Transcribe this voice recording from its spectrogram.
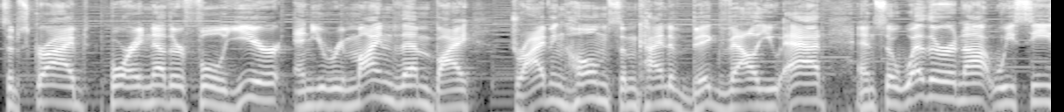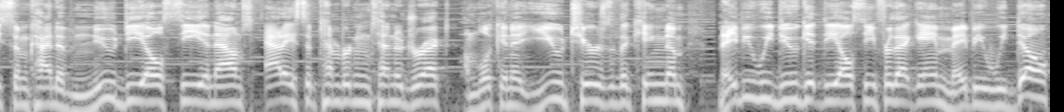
subscribed for another full year. And you remind them by driving home some kind of big value add. And so whether or not we see some kind of new DLC announced at a September Nintendo Direct, I'm looking at you, Tears of the Kingdom. Maybe we do get DLC for that game, maybe we don't,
